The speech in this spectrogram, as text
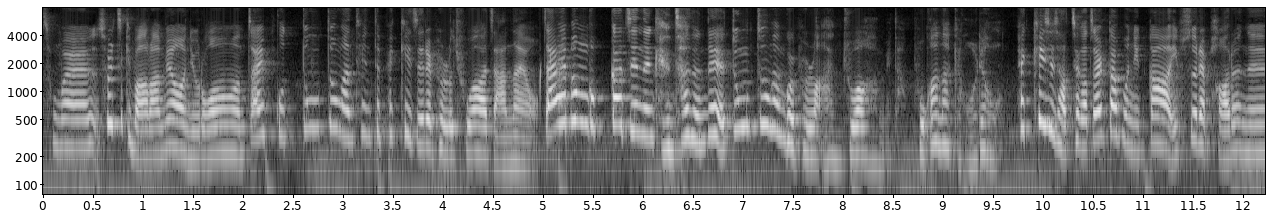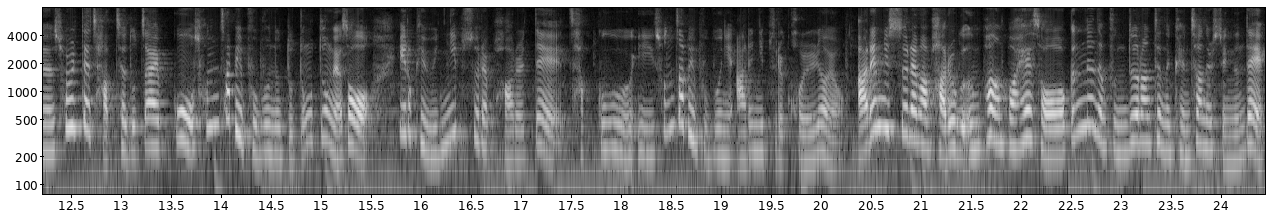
정말 솔직히 말하면 이런 짧고 뚱 뚱한 틴트 패키지를 별로 좋아하지 않아요. 짧은 것까지는 괜찮은데 뚱뚱한 걸 별로 안 좋아합니다. 보관하기 어려워. 패키지 자체가 짧다 보니까 입술에 바르는 솔대 자체도 짧고 손잡이 부분은 또 뚱뚱해서 이렇게 윗입술에 바를 때 자꾸 이 손잡이 부분이 아랫입술에 걸려요. 아랫입술에만 바르고 음파음파해서 끝내는 분들한테는 괜찮을 수 있는데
